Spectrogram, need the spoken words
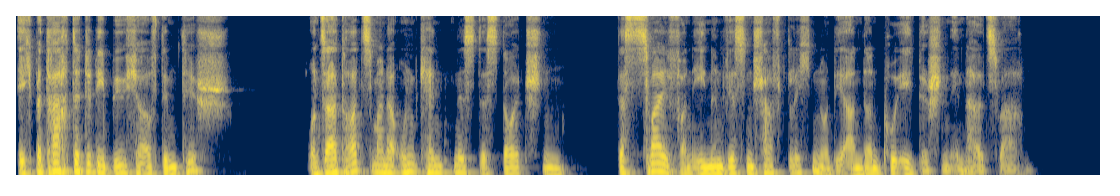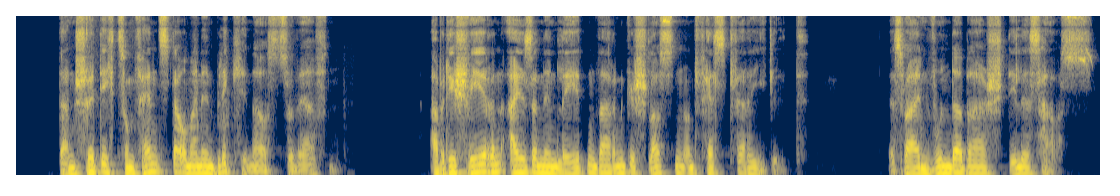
Ich betrachtete die Bücher auf dem Tisch und sah trotz meiner Unkenntnis des Deutschen, dass zwei von ihnen wissenschaftlichen und die anderen poetischen Inhalts waren. Dann schritt ich zum Fenster, um einen Blick hinauszuwerfen. Aber die schweren eisernen Läden waren geschlossen und fest verriegelt. Es war ein wunderbar stilles Haus.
